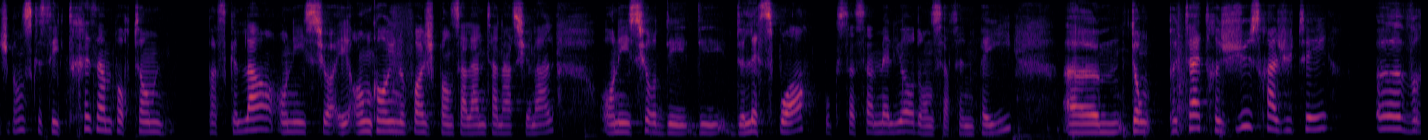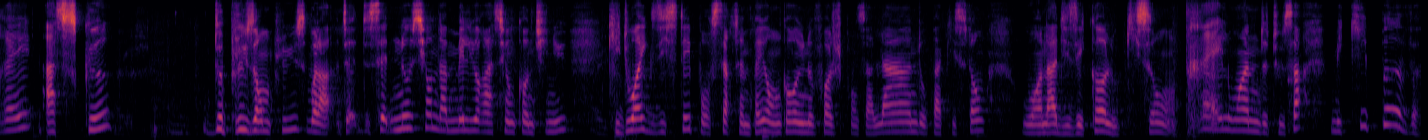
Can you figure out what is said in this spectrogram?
Je pense que c'est très important parce que là, on est sur, et encore une fois, je pense à l'international, on est sur de l'espoir pour que ça s'améliore dans certains pays. Euh, donc, peut-être juste rajouter, œuvrer à ce que de plus en plus, voilà, cette notion d'amélioration continue qui doit exister pour certains pays. Encore une fois, je pense à l'Inde, au Pakistan, où on a des écoles qui sont très loin de tout ça, mais qui peuvent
